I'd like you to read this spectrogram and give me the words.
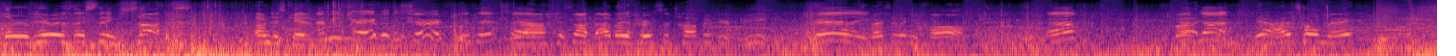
Oh, the review is this thing sucks. I'm just kidding. I mean, you're able to surf with it, so. Yeah, it's not bad, but it hurts the top of your feet, Really? especially when you fall. Well, But good luck. yeah, it's homemade.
